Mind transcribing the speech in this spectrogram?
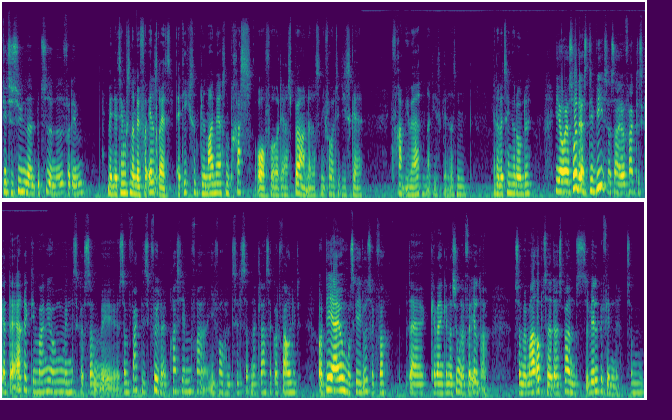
det til synligheden betyder noget for dem. Men jeg tænker sådan noget med forældre, at de ikke sådan blevet meget mere sådan pres over for deres børn, eller sådan i forhold til, at de skal frem i verden, og de skal, eller sådan, eller hvad tænker du om det? Jo, jeg tror, det, altså, det viser sig jo faktisk, at der er rigtig mange unge mennesker, som, øh, som faktisk føler et pres hjemmefra i forhold til sådan at klare sig godt fagligt. Og det er jo måske et udtryk for, der kan være en generation af forældre, som er meget optaget af deres børns velbefindende, som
